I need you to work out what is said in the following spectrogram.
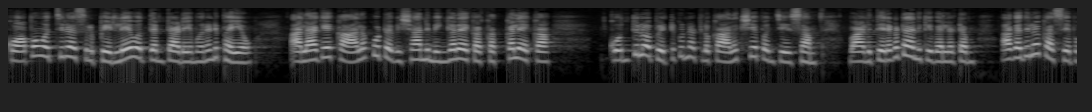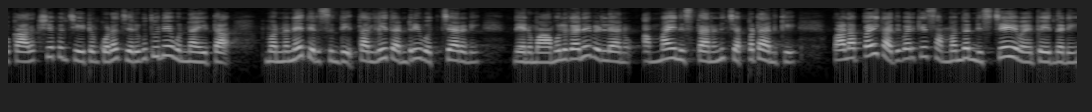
కోపం వచ్చి అసలు పెళ్ళే వద్దంటాడేమోనని భయం. అలాగే కాలకూట విషాన్ని మింగలేక కక్కలేక గొంతులో పెట్టుకున్నట్లు కాలక్షేపం చేశాం. వాళ్ళు తిరగటానికి వెళ్ళటం ఆ గదిలో కాసేపు కాలక్షేపం చేయటం కూడా జరుగుతూనే ఉన్నాయిట. మొన్ననే తెలిసింది తల్లి తండ్రి వచ్చారని. నేను మామూలుగానే వెళ్ళాను అమ్మాయిని ఇస్తానని చెప్పటానికి. వాళ్ళ అబ్బాయికి అది వరకే సంబంధం నిశ్చయమైపోయిందని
